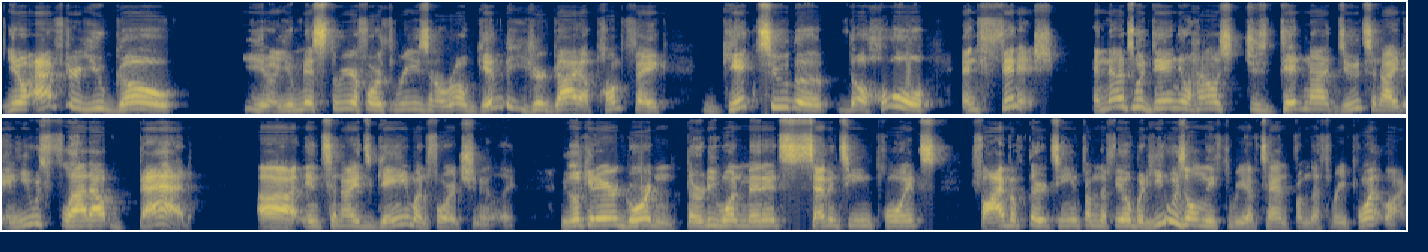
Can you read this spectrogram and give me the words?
You know, after you go, you know, you miss three or four threes in a row, give the, your guy a pump fake, get to the, the hole and finish. And that's what Danuel House just did not do tonight. And he was flat out bad uh, in tonight's game, unfortunately. You look at Eric Gordon, 31 minutes, 17 points, 5 of 13 from the field, but he was only 3 of 10 from the three point line.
